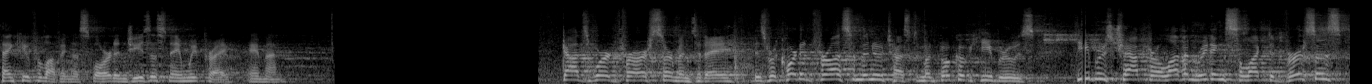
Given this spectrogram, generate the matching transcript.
Thank you for loving us, Lord. In Jesus' name we pray. Amen. God's word for our sermon today is recorded for us in the New Testament book of Hebrews. Hebrews chapter 11, reading selected verses,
